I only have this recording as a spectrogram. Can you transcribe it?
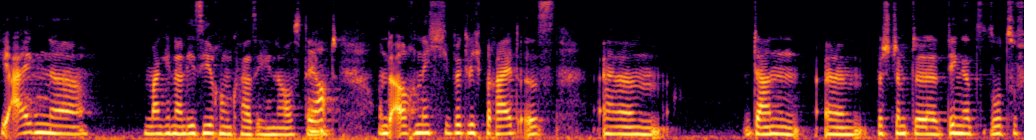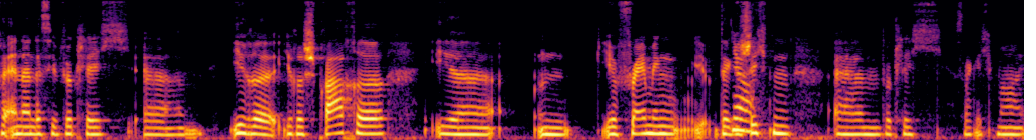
die eigene Marginalisierung quasi hinausdenkt ja. und auch nicht wirklich bereit ist, ähm, dann ähm, bestimmte Dinge so zu verändern, dass sie wirklich ähm, ihre, ihre Sprache, ihr, ihr Framing der ja. Geschichten ähm, wirklich, sag ich mal,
